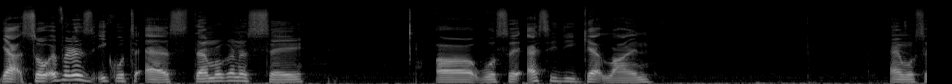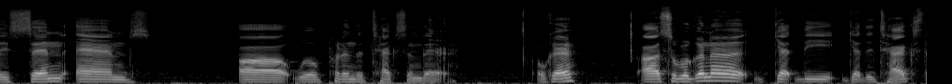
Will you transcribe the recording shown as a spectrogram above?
yeah. So if it is equal to s, then we're gonna say uh, we'll say sed get line and we'll say send and uh, we'll put in the text in there. Okay? Uh, so we're gonna get the get the text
